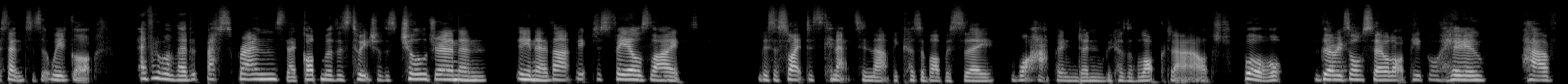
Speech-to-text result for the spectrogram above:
centers that we've got, everyone, they're best friends, they're godmothers to each other's children. And, you know, that it just feels like there's a slight disconnect in that because of obviously what happened and because of lockdown. But there is also a lot of people who have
